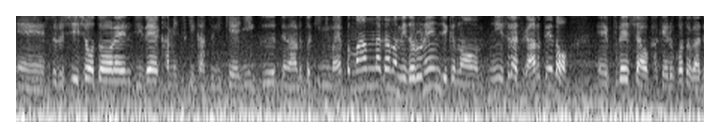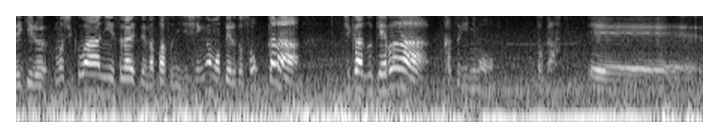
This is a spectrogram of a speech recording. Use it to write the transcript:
えー、するし、ショートレンジで噛みつき担ぎ系に行くってなるときにも、やっぱ真ん中のミドルレンジのニースライスがある程度、えー、プレッシャーをかけることができる。もしくはニースライスでのパスに自信が持てると、そっから近づけば、担ぎにも、とか、え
